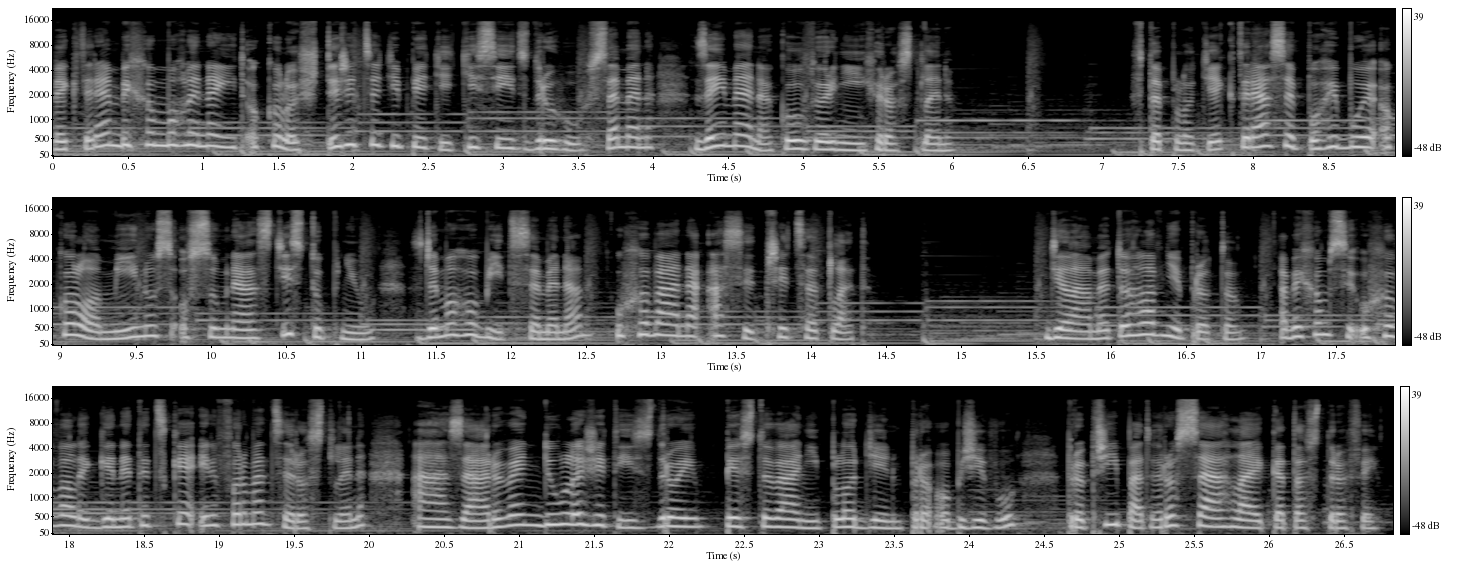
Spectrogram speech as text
ve kterém bychom mohli najít okolo 45 tisíc druhů semen, zejména kulturních rostlin. V teplotě, která se pohybuje okolo minus 18 stupňů, zde mohou být semena uchována asi 30 let. Děláme to hlavně proto, abychom si uchovali genetické informace rostlin a zároveň důležitý zdroj pěstování plodin pro obživu pro případ rozsáhlé katastrofy.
